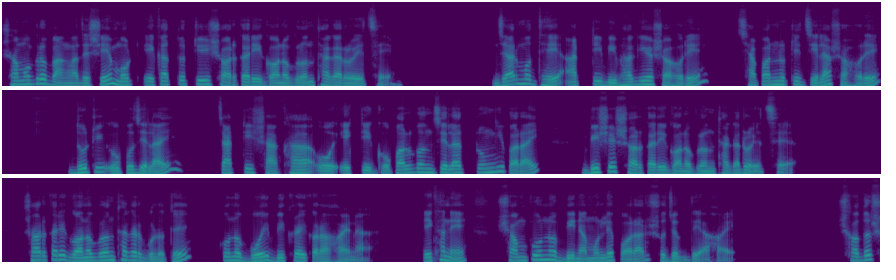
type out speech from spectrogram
সমগ্র বাংলাদেশে মোট একাত্তরটি সরকারি গণগ্রন্থাগার রয়েছে। যার মধ্যে আটটি বিভাগীয় শহরে, ছাপান্নটি জেলা শহরে, দুটি উপজেলায়, চারটি শাখা ও একটি গোপালগঞ্জ জেলার টুঙ্গিপাড়ায় বিশেষ সরকারি গণগ্রন্থাগার রয়েছে। সরকারি গণগ্রন্থাগারগুলোতে কোনো বই বিক্রয় করা হয় না। এখানে সম্পূর্ণ বিনামূল্যে পড়ার সুযোগ দেয়া হয়। সদস্য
